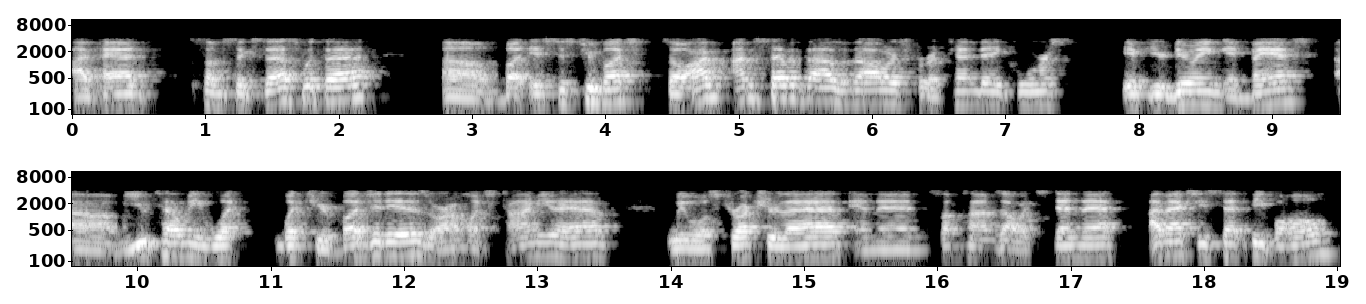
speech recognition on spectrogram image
I've had some success with that, um, but it's just too much. So I'm I'm seven thousand dollars for a ten day course. If you're doing advanced, um, you tell me what what your budget is or how much time you have. We will structure that, and then sometimes I'll extend that. I've actually sent people home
